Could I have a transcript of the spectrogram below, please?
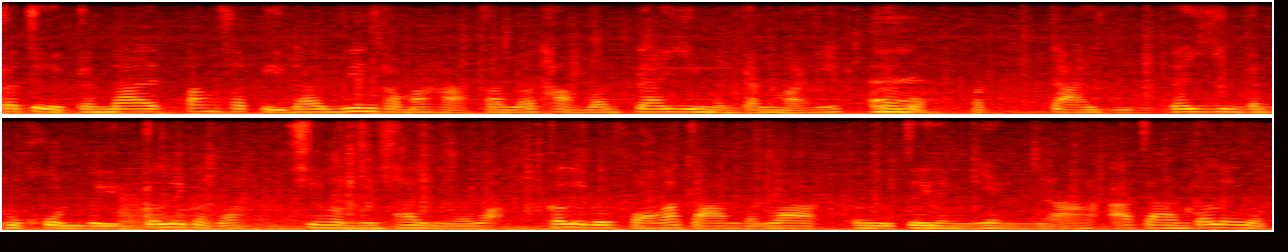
กระเจิดกันได้ตั้งสติได้วิ่งกลับมาหากันแล้วถามว่าได้ยินเหมือนกันไหมอ๋อเลยบอกว่าได้ยินได้ยินกันทุกคนเลย ก็เลยแบบว่าเชื่อมันไม่ใช่แล้วอะก็เลยไปฟ้องอาจารย์กันว่าเออเจออย่างนี้อย่างนี้นะอาจารย์ก็เลยแบบ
